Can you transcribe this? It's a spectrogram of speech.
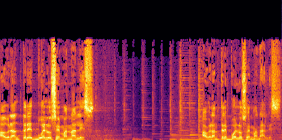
habrán tres vuelos semanales. Habrán tres vuelos semanales.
